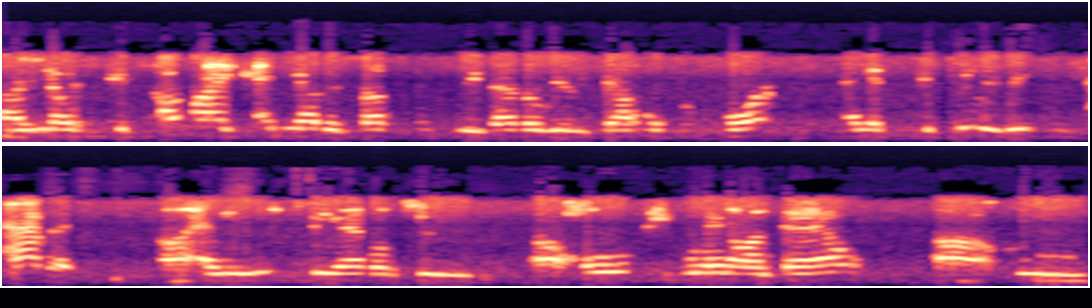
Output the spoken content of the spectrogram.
uh, you know, it's, it's unlike any other substance we've ever really dealt with before, and it's, it's really wreaking havoc. Uh, and we need to be able to uh, hold people in on bail uh, who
